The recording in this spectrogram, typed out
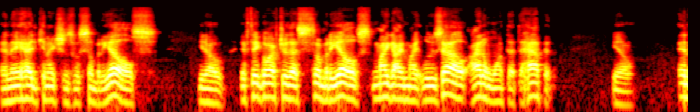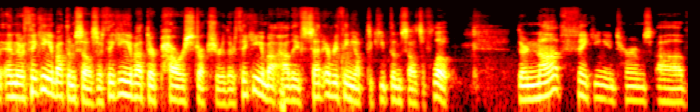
and they had connections with somebody else, you know, if they go after that somebody else, my guy might lose out. I don't want that to happen." You know, and and they're thinking about themselves they're thinking about their power structure they're thinking about how they've set everything up to keep themselves afloat they're not thinking in terms of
